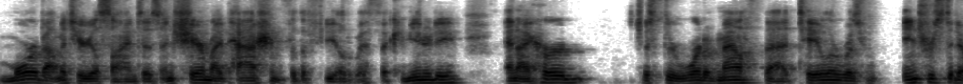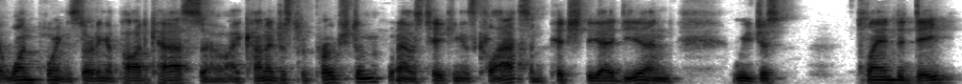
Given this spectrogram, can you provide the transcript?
more about material sciences and share my passion for the field with the community. And I heard just through word of mouth that Taylor was interested at one point in starting a podcast. So I kind of just approached him when I was taking his class and pitched the idea. And we just planned a date,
